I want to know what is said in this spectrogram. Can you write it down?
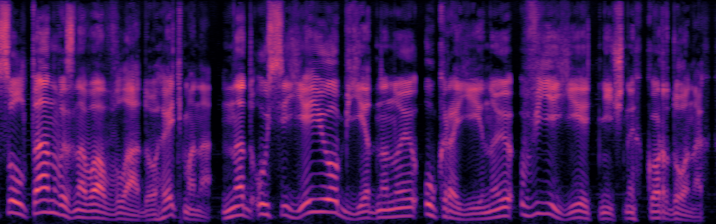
Султан визнавав владу гетьмана над усією об'єднаною Україною в її етнічних кордонах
